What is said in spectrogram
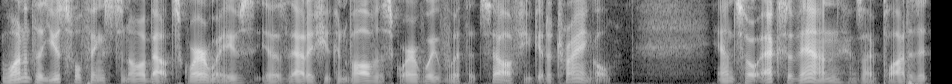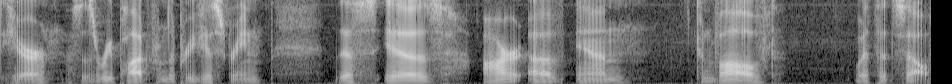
one of the useful things to know about square waves is that if you convolve a square wave with itself, you get a triangle. And so x of n, as I've plotted it here, this is a replot from the previous screen, this is r of n convolved with itself.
